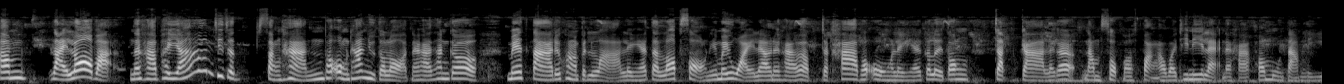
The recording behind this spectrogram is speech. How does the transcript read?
ทำหลายรอบอะนะคะ พยายามที่จะสังหารพระองค์ท่านอยู่ตลอดนะคะ ท่านก็เมตตาด้วยความเป็นหลานอะไรเงี้ยแต่รอบสองนี่ไม่ไหวแล้วนะคะแบบจะฆ่าพระองค์อะไรเงี้ยก็เลยต้องจัดการแล้วก็นำศพมาฝังเอาไว้ที่นี่แหละนะคะ ข้อมูลตามนี้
